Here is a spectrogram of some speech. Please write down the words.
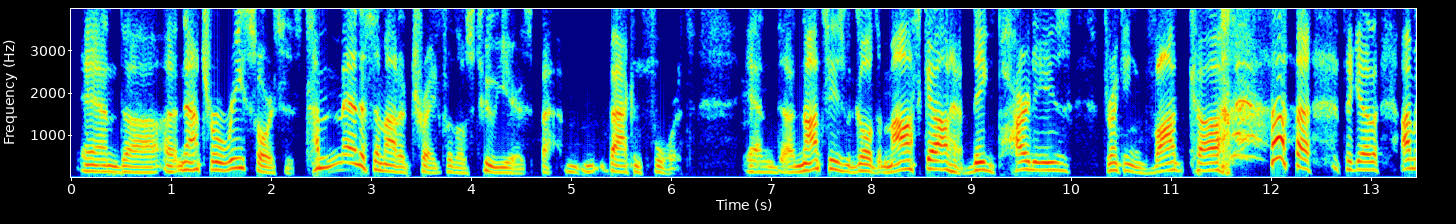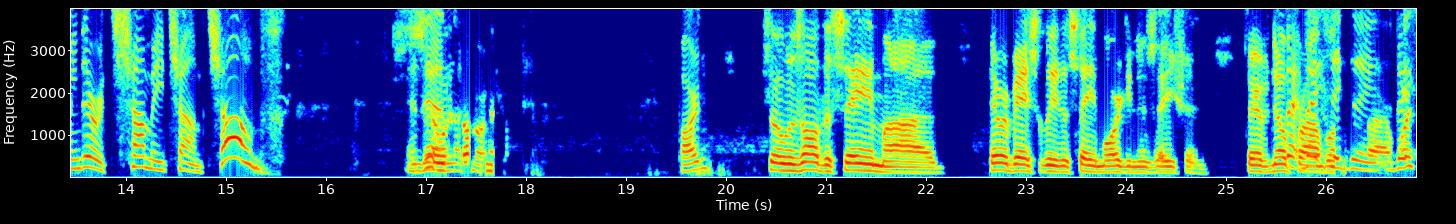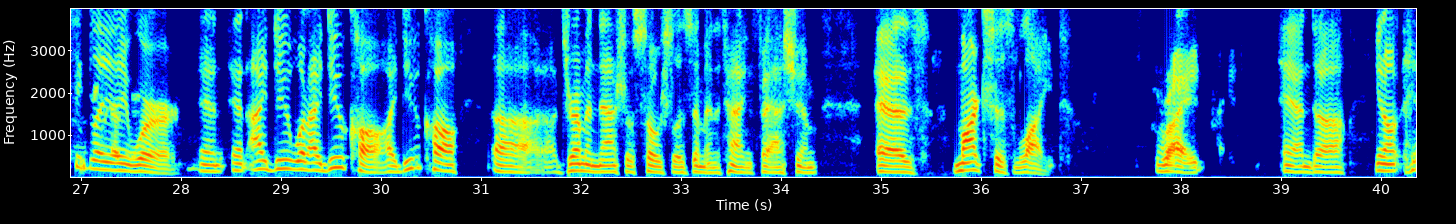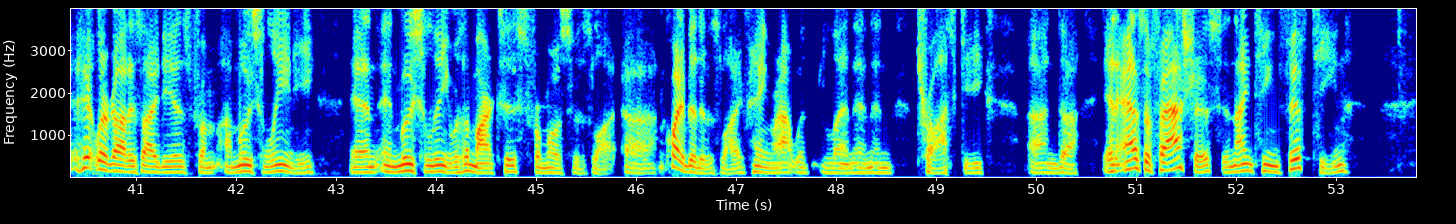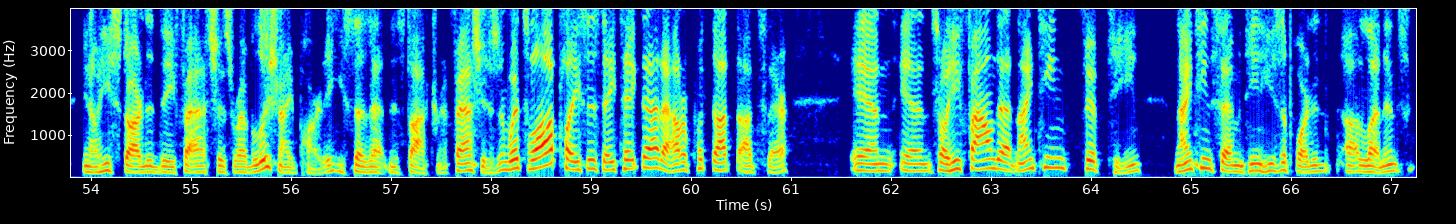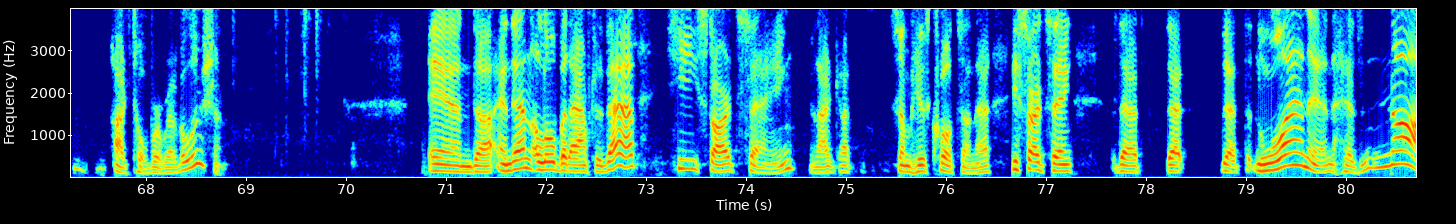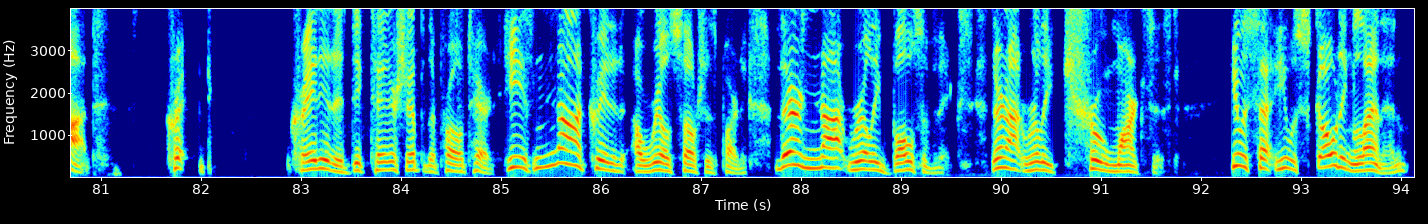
and uh, uh, natural resources. Tremendous amount of trade for those two years, back, back and forth. And uh, Nazis would go to Moscow and have big parties, drinking vodka together. I mean, they were chummy chum chums. And so, then, pardon? So it was all the same. Uh, they were basically the same organization. They have no ba- problem. Basically, uh, basically they were, and and I do what I do call I do call uh, German National Socialism and Italian fascism as Marxist light. Right. And uh, you know, Hitler got his ideas from uh, Mussolini, and and Mussolini was a Marxist for most of his life, uh, quite a bit of his life, hanging around with Lenin and Trotsky, and uh, and as a fascist in 1915, you know, he started the Fascist Revolutionary Party. He says that in his doctrine of fascism, which a lot of places they take that out or put dot dots there, and and so he found that 1915. 1917, he supported uh, Lenin's October Revolution. And, uh, and then a little bit after that, he starts saying, and I got some of his quotes on that. He starts saying that that that Lenin has not created a dictatorship of the proletariat. He has not created a real socialist party. They're not really Bolsheviks. They're not really true Marxist. He was he was scolding Lenin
